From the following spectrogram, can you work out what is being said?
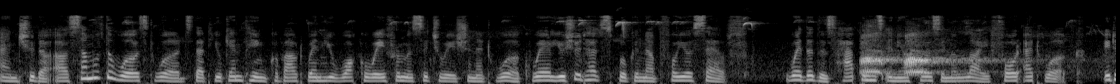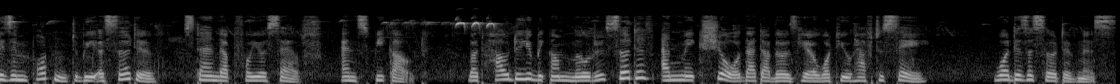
and shoulda are some of the worst words that you can think about when you walk away from a situation at work where you should have spoken up for yourself. Whether this happens in your personal life or at work, it is important to be assertive, stand up for yourself, and speak out. But how do you become more assertive and make sure that others hear what you have to say? What is assertiveness?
